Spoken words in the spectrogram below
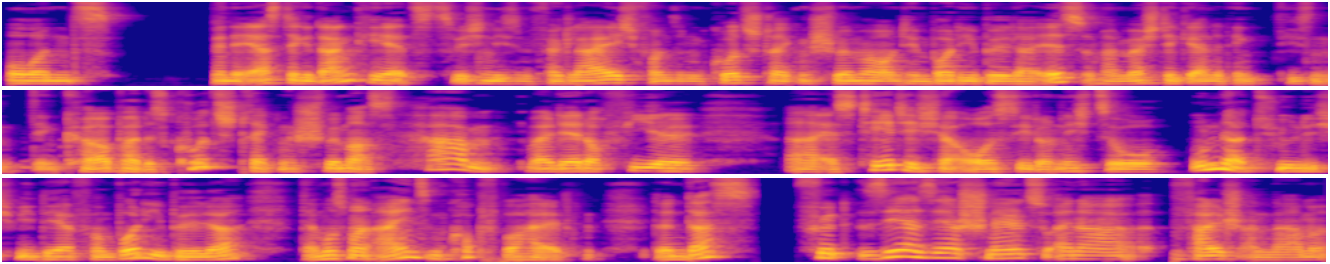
Und wenn der erste Gedanke jetzt zwischen diesem Vergleich von so einem Kurzstreckenschwimmer und dem Bodybuilder ist und man möchte gerne den, diesen, den Körper des Kurzstreckenschwimmers haben, weil der doch viel äh, ästhetischer aussieht und nicht so unnatürlich wie der vom Bodybuilder, dann muss man eins im Kopf behalten. Denn das führt sehr, sehr schnell zu einer Falschannahme.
